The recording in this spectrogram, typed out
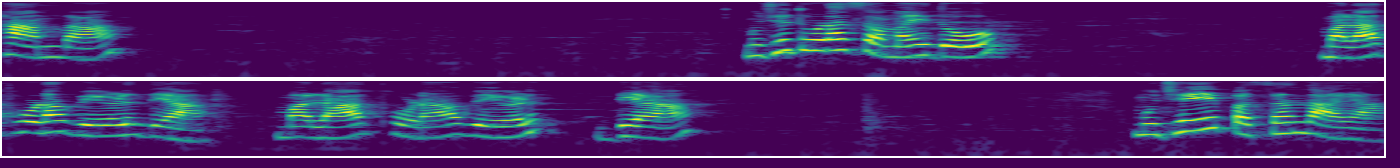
थांबा। मुझे थोड़ा समय दो। मला थोडा वेळ द्या. मला थोडा वेळ द्या. मुझे ये पसंद आया.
